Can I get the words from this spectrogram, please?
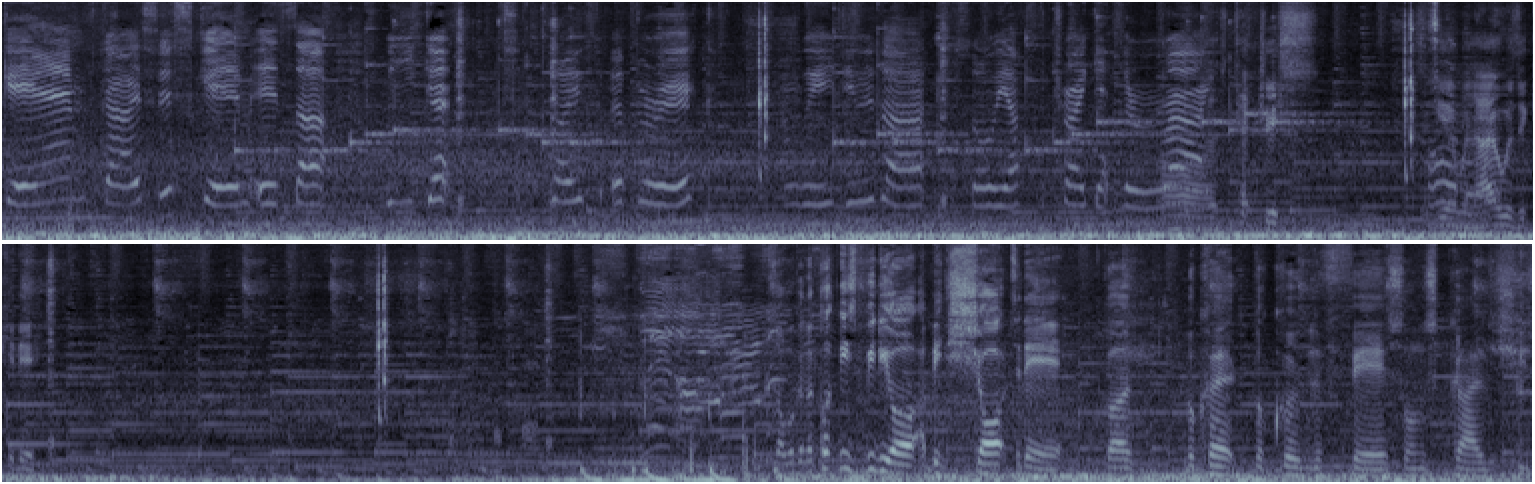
game, guys. This game is that we get like a brick and we do that. So we have to try get the oh, right. Oh, it's Tetris. It's a game oh. when I was a kiddie. So we're gonna cut this video a bit short today because look at look at the face on Sky. She's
